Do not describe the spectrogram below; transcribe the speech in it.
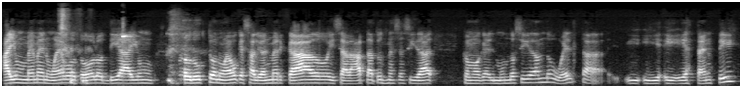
hay un meme nuevo, todos los días hay un producto nuevo que salió al mercado y se adapta a tus necesidades, como que el mundo sigue dando vueltas y, y, y está en ti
